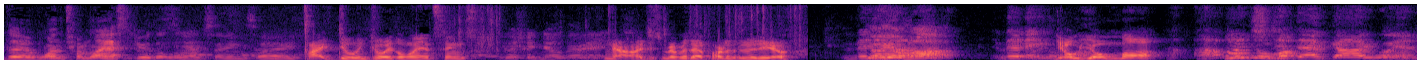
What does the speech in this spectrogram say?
the ones from last year, the Lansings. I I do enjoy the Lansings. you actually know them. No, I just remember that part of the video. Vinnie, Yo yo ma. Vinnie, Yo, yo, ma. how much yo, did ma. that guy win?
